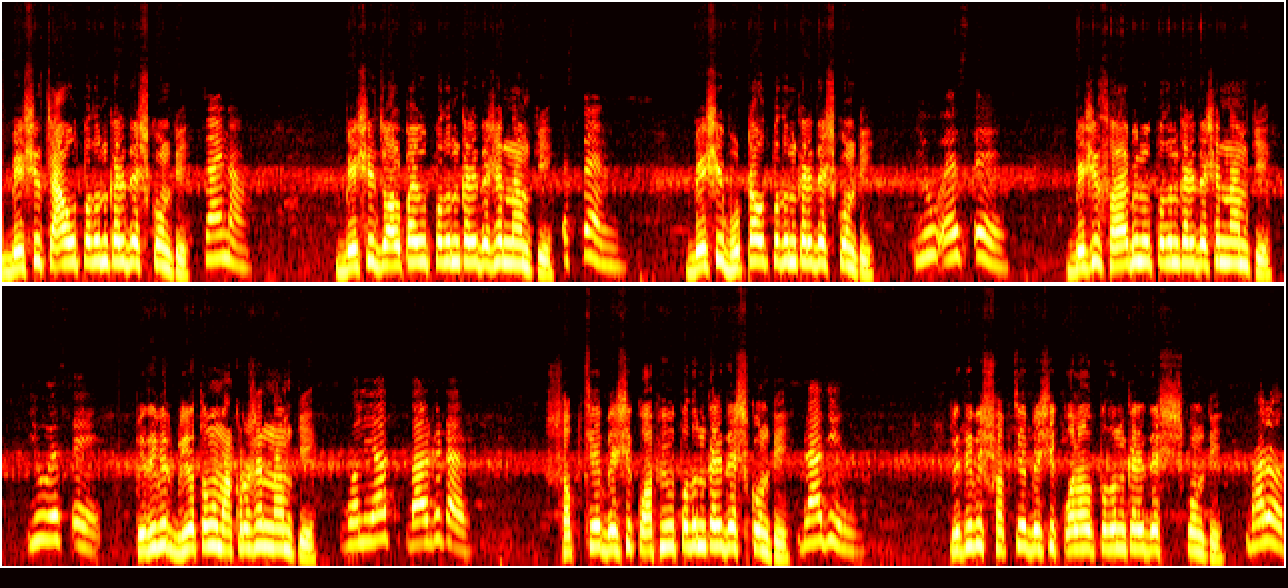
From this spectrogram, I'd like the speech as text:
বেশি চা উৎপাদনকারী দেশ কোনটি? চায়না। বেশি জলপাই উৎপাদনকারী দেশের নাম কি? স্পেন। বেশি ভুট্টা উৎপাদনকারী দেশ কোনটি? ইউএসএ বেশি সয়াবিন উৎপাদনকারী দেশের নাম কি? ইউএসএ পৃথিবীর বৃহত্তম মাকড়সার নাম কি? গলিয়াত বার্গেটার। সবচেয়ে বেশি কফি উৎপাদনকারী দেশ কোনটি? ব্রাজিল। পৃথিবীর সবচেয়ে বেশি কলা উৎপাদনকারী দেশ কোনটি? ভারত।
